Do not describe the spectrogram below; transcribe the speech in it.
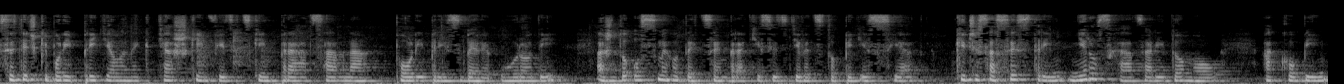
Sestričky boli pridelené k ťažkým fyzickým prácam na poli pri zbere úrody až do 8. decembra 1950. Keďže sa sestry nerozchádzali domov, ako by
